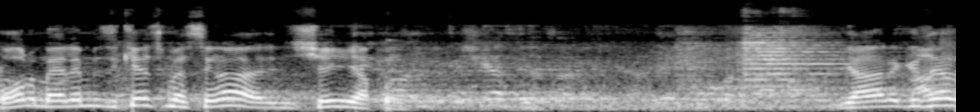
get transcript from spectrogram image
Oğlum elimizi kesmesin ha şey yapın. Şey zaten. Yani Güzel.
